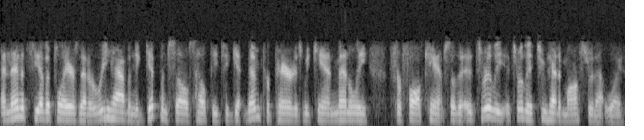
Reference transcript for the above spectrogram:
and then it's the other players that are rehabbing to get themselves healthy to get them prepared as we can mentally for fall camp. So it's really it's really a two-headed monster that way.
